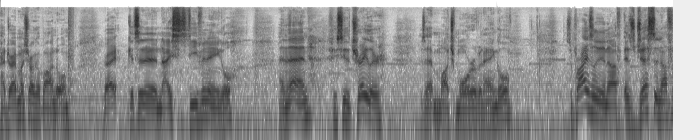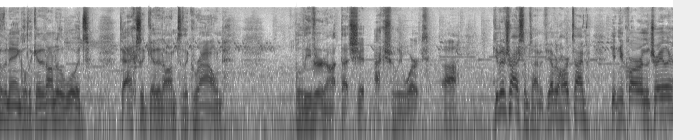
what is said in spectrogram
I drive my truck up onto them, right? Gets it at a nice steven angle. And then, if you see the trailer is at much more of an angle. Surprisingly enough, it's just enough of an angle to get it onto the woods to actually get it onto the ground. Believe it or not, that shit actually works. Uh, give it a try sometime. If you have a hard time getting your car in the trailer,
